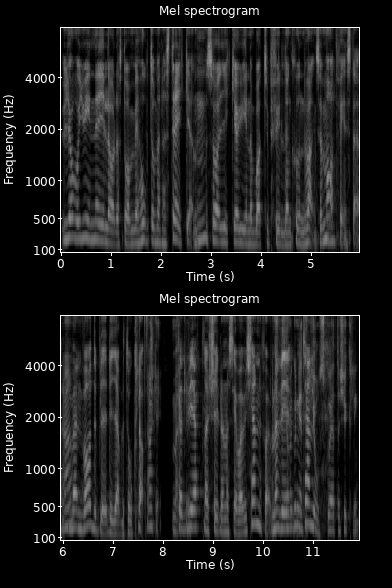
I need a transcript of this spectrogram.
Jag var ju inne i lördags då med hot om den här strejken. Mm. Så gick jag ju in och bara typ fyllde en kundvagn. Så mat finns det. Men vad det blir, det är jävligt oklart. Okej, så vi. öppnar kylen och ser vad vi känner för. Men vi, Kan vi gå ner till kiosk och äta kyckling?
